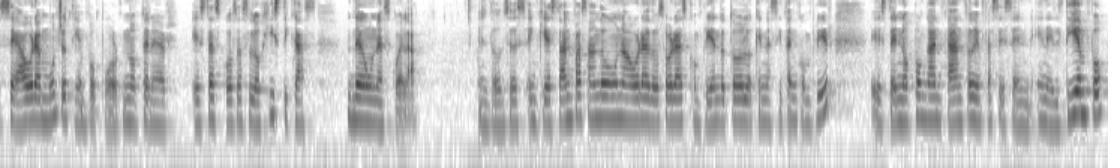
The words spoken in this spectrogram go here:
se ahorra mucho tiempo por no tener estas cosas logísticas de una escuela. Entonces, en que están pasando una hora, dos horas cumpliendo todo lo que necesitan cumplir, este, no pongan tanto énfasis en, en el tiempo,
